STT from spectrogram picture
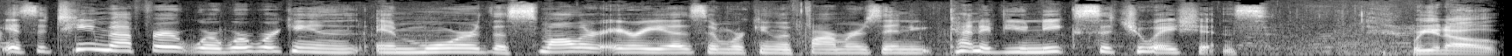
it's a team effort where we're working in, in more the smaller areas and working with farmers in kind of unique situations. Well, you know,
